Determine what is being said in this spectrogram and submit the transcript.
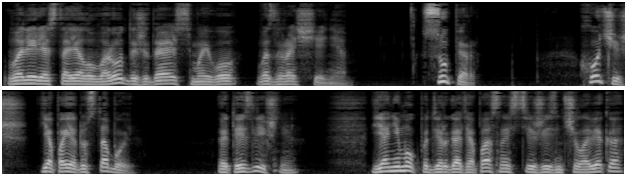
Валерия стояла у ворот, дожидаясь моего возвращения. «Супер! Хочешь, я поеду с тобой?» «Это излишне. Я не мог подвергать опасности жизнь человека,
